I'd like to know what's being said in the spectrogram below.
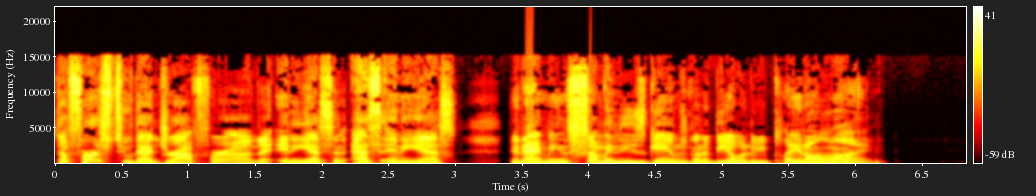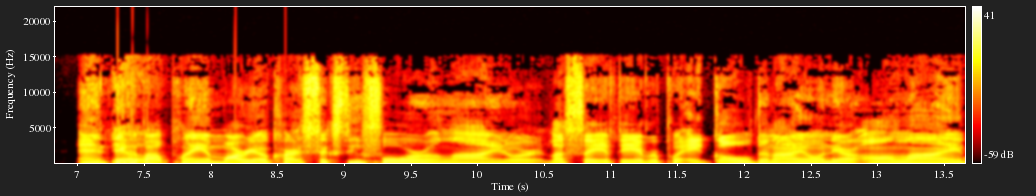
the first two that dropped for uh, the NES and SNES, then that means some of these games are going to be able to be played online. And think Yo. about playing Mario Kart 64 online, or let's say if they ever put a GoldenEye on there online,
